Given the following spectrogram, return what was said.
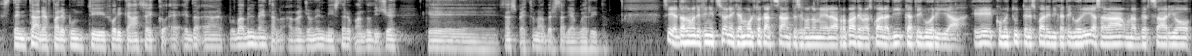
stentare a fare punti fuori casa. Ecco, e, e, e probabilmente ha ragione il mister quando dice che si aspetta un avversario agguerrito. Sì, ha dato una definizione che è molto calzante secondo me, la Propate è una squadra di categoria e come tutte le squadre di categoria sarà un avversario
